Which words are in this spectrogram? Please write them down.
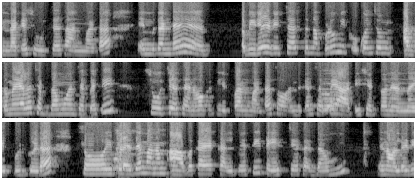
ఇందాకే షూట్ చేసా అనమాట ఎందుకంటే వీడియో ఎడిట్ చేస్తున్నప్పుడు మీకు కొంచెం అర్థమయ్యేలా చెప్దాము అని చెప్పేసి షూట్ చేశాను ఒక క్లిప్ అన్నమాట. సో అందుకని చెప్పి ఆ టీ షర్ట్ తోనే అన్నా ఇప్పుడు కూడా. సో ఇప్పుడైతే మనం ఆవకాయ కలిపేసి టేస్ట్ చేసేద్దాము నేను ఆల్రెడీ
